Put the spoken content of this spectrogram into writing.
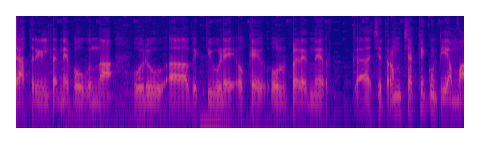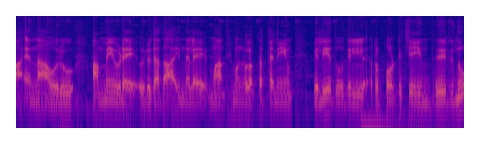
രാത്രിയിൽ തന്നെ പോകുന്ന ഒരു വ്യക്തിയുടെ ഒക്കെ ഉൾപ്പെടെ നേർ ചിത്രം ചക്കിക്കുട്ടിയമ്മ എന്ന ഒരു അമ്മയുടെ ഒരു കഥ ഇന്നലെ മാധ്യമങ്ങളൊക്കെ തന്നെയും വലിയ തോതിൽ റിപ്പോർട്ട് ചെയ്തിരുന്നു.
